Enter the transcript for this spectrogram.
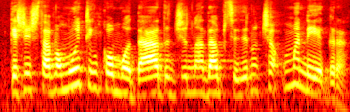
porque a gente estava muito incomodada de na WCD não tinha uma negra.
